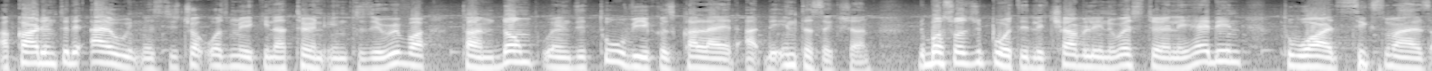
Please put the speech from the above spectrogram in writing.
According to the eyewitness, the truck was making a turn into the river Ton dump when the two vehicles collided at the intersection. The bus was reportedly traveling westernly heading towards 6 miles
